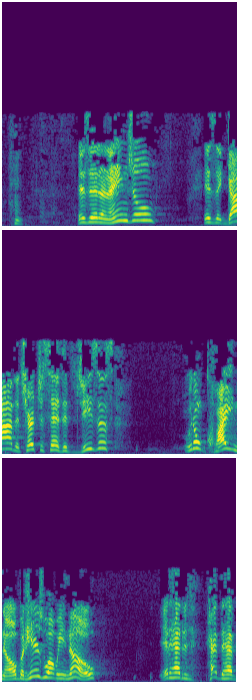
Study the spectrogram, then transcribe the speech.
is it an angel? Is it God? The church says it's Jesus. We don't quite know, but here's what we know. It had to, had to have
